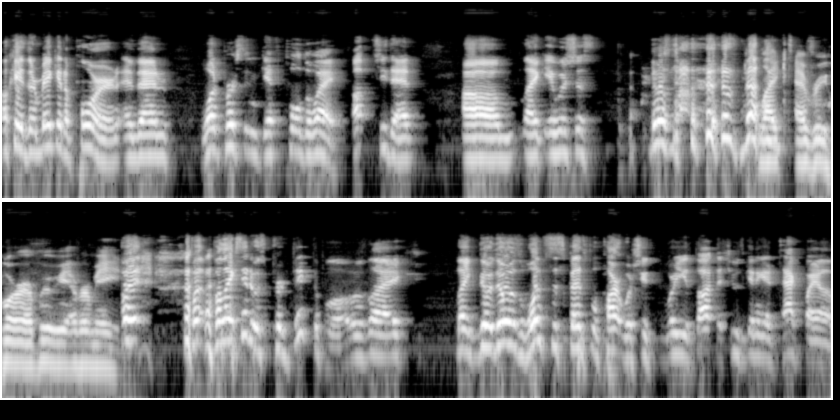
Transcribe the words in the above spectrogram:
Okay, they're making a porn, and then one person gets pulled away. Oh, she's dead. Um, like it was just there was, there was nothing. Like every horror movie ever made. but but but like I said, it was predictable. It was like like there, there was one suspenseful part where she where you thought that she was getting attacked by a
